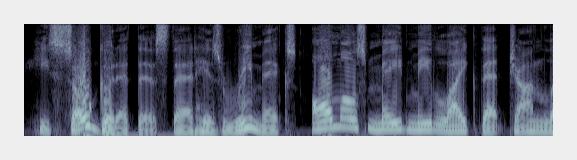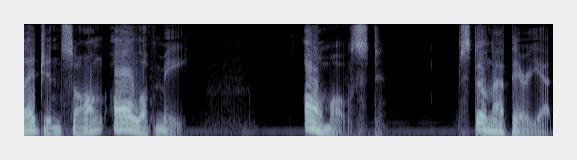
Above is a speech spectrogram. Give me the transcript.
He's so good at this that his remix almost made me like that John Legend song, All of Me. Almost. Still not there yet.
